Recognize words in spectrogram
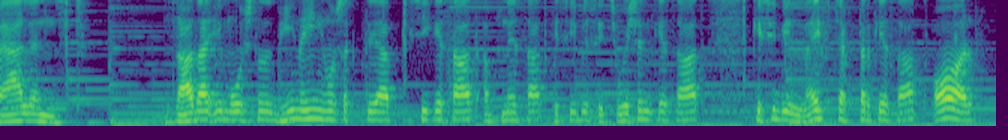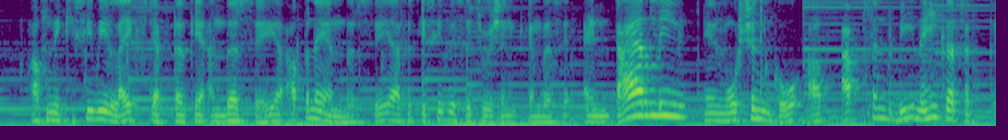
balanced ज़्यादा इमोशनल भी नहीं हो सकते आप किसी के साथ अपने साथ किसी भी सिचुएशन के साथ किसी भी लाइफ चैप्टर के साथ और अपने किसी भी लाइफ चैप्टर के अंदर से या अपने अंदर से या फिर किसी भी सिचुएशन के अंदर से एंटायरली इमोशन को आप एबसेंट भी नहीं कर सकते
